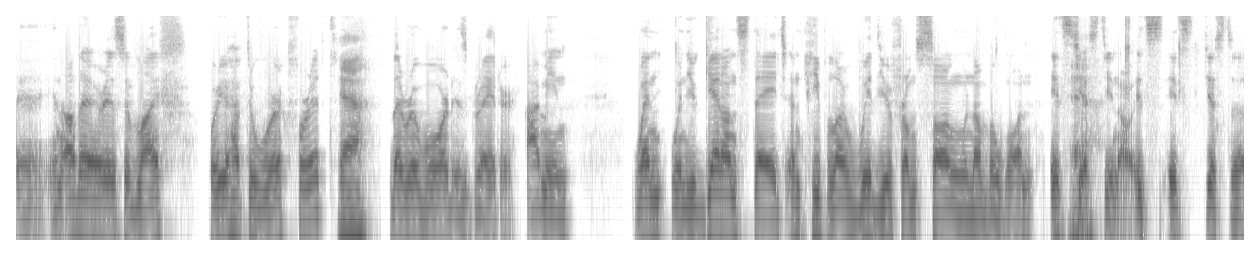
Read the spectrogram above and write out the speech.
uh, in other areas of life where you have to work for it, Yeah, the reward is greater. I mean, when when you get on stage and people are with you from song number one, it's Yeah. just you know, it's it's just a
